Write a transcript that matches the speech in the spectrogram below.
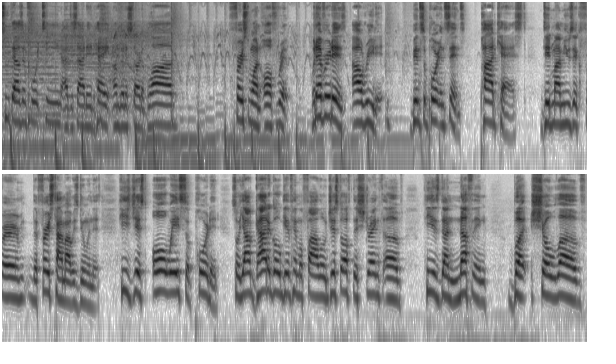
2014, I decided, hey, I'm going to start a blog. First one off rip. Whatever it is, I'll read it. Been supporting since. Podcast. Did my music for the first time I was doing this. He's just always supported. So y'all gotta go give him a follow just off the strength of he has done nothing but show love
